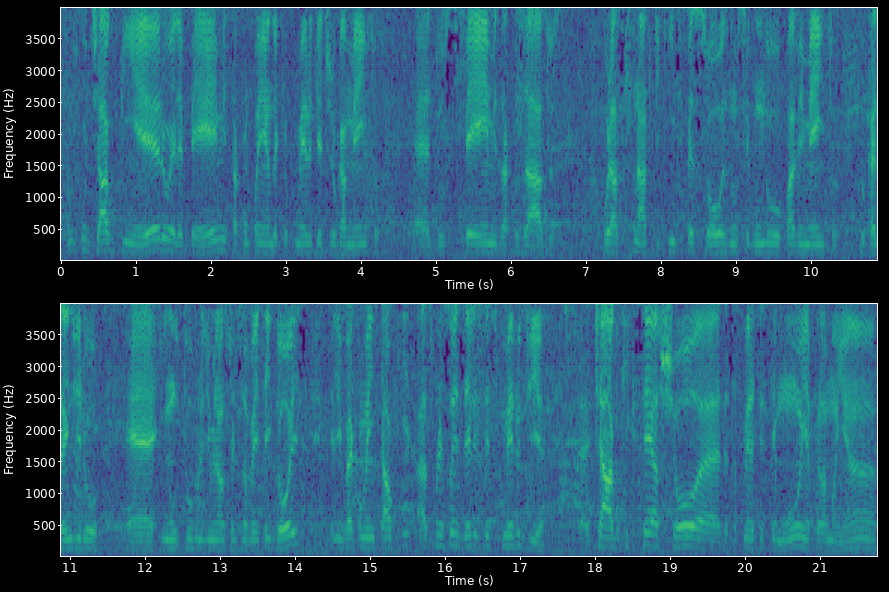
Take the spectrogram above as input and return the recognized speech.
Estamos com o Thiago Pinheiro, ele é PM, está acompanhando aqui o primeiro dia de julgamento é, dos PMs acusados por assassinato de 15 pessoas no segundo pavimento do Carandiru é, em outubro de 1992. Ele vai comentar o que, as impressões deles desse primeiro dia. É, Tiago, o que, que, você achou é, dessa primeira testemunha pela manhã?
